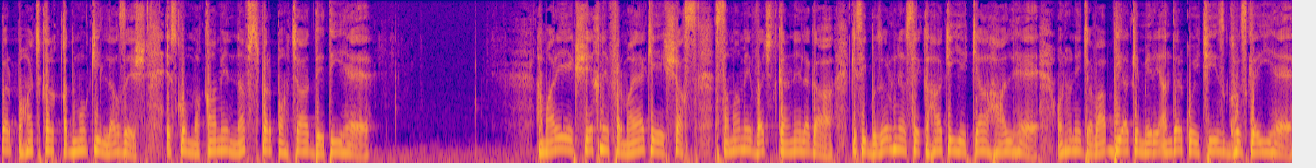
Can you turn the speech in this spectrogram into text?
پر پہنچ کر قدموں کی لغزش اس کو مقام نفس پر پہنچا دیتی ہے۔ ہمارے ایک شیخ نے فرمایا کہ ایک شخص سما میں وجد کرنے لگا۔ کسی بزرگ نے اسے کہا کہ یہ کیا حال ہے؟ انہوں نے جواب دیا کہ میرے اندر کوئی چیز گھس گئی ہے،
